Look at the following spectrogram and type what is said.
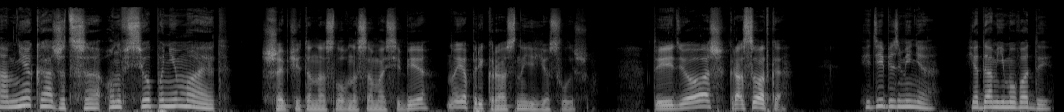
«А мне кажется, он все понимает», — шепчет она словно сама себе, но я прекрасно ее слышу. «Ты идешь, красотка?» «Иди без меня, я дам ему воды».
